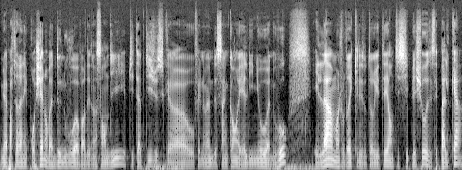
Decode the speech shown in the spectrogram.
Mais à partir de l'année prochaine, on va de nouveau avoir des incendies, petit à petit jusqu'au phénomène de 5 ans et El Niño à nouveau. Et là, moi, je voudrais que les autorités anticipent les choses, et c'est pas le cas.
